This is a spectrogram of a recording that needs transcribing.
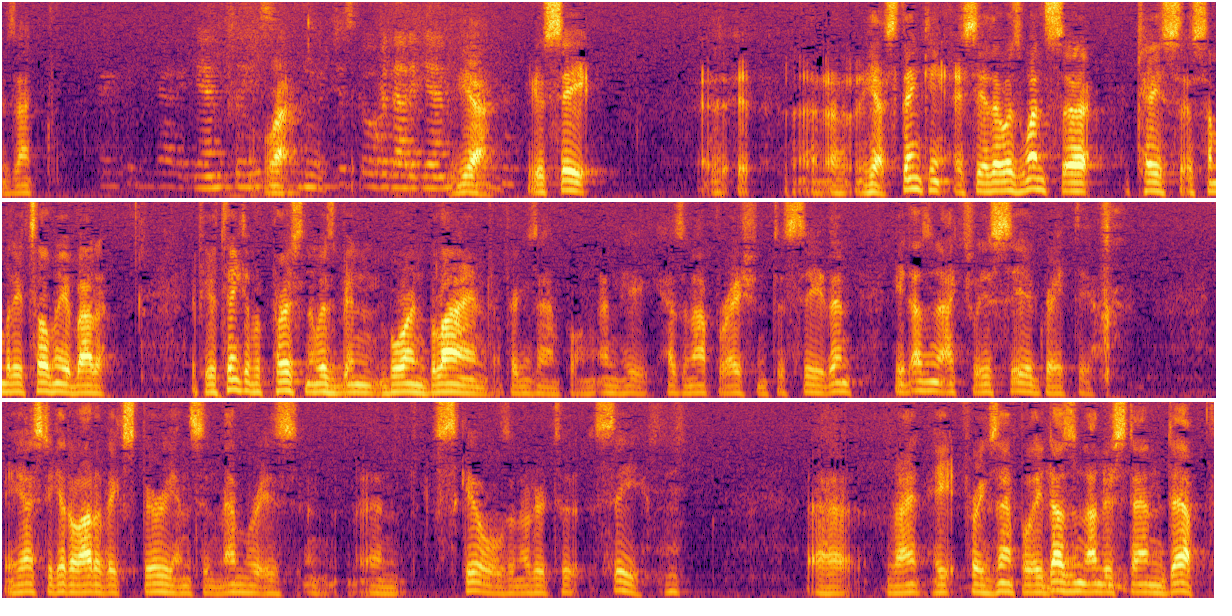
Is that? Could you do that again, please? What? Just go over that again. Yeah. You see, uh, uh, yes, thinking. See, there was once a case uh, somebody told me about. A, if you think of a person who has been born blind, for example, and he has an operation to see, then he doesn't actually see a great deal. he has to get a lot of experience and memories and, and skills in order to see. Uh, right? He, for example, he doesn't understand depth.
